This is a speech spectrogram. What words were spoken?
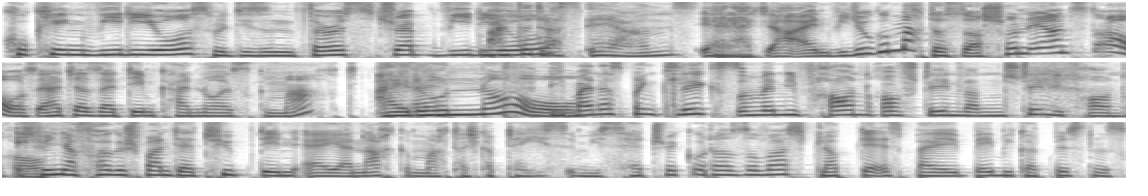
Cooking-Videos, mit diesen Thirst-Trap-Videos. Er das ernst? Er hat ja ein Video gemacht, das sah schon ernst aus. Er hat ja seitdem kein neues gemacht. I don't know. Ich meine, das bringt Klicks und wenn die Frauen draufstehen, dann stehen die Frauen drauf. Ich bin ja voll gespannt, der Typ, den er ja nachgemacht hat, ich glaube, der hieß irgendwie Cedric oder sowas. Ich glaube, der ist bei Baby Got Business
